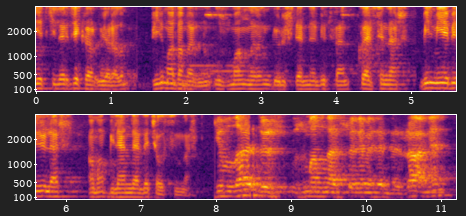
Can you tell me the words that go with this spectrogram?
yetkilileri tekrar uyaralım. Bilim adamlarını, uzmanların görüşlerine lütfen versinler. Bilmeyebilirler ama bilenlerle çalışsınlar. Yıllardır uzmanlar söylemelerine rağmen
